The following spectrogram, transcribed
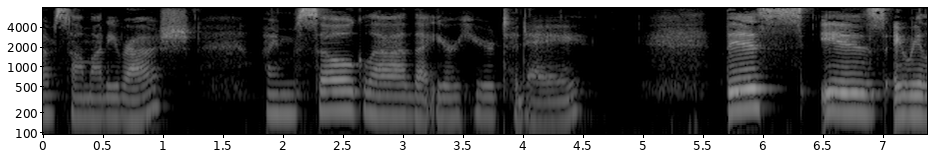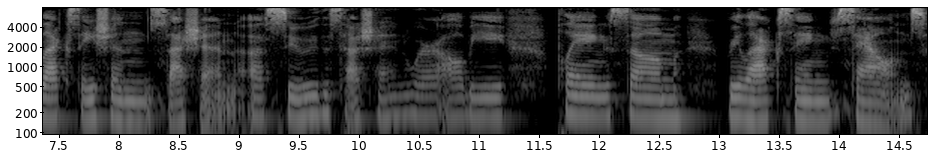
of Samadhi Rush. I'm so glad that you're here today. This is a relaxation session, a soothe session where I'll be playing some relaxing sounds,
